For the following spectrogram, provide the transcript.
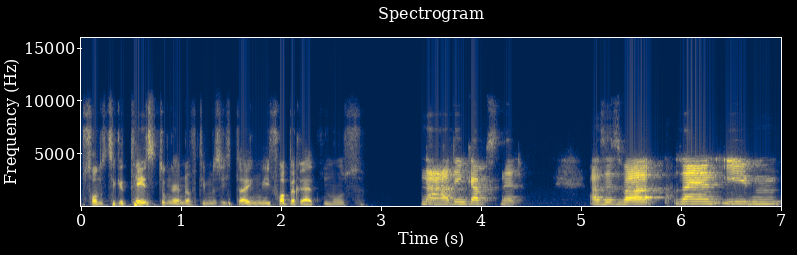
sonstige Testungen, auf die man sich da irgendwie vorbereiten muss? Na, den gab es nicht. Also es war rein eben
